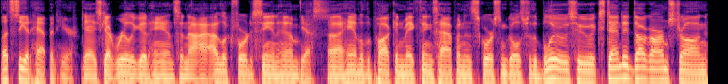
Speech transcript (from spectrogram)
Let's see it happen here. Yeah, he's got really good hands, and I, I look forward to seeing him Yes. uh, handle the puck and make things happen and score some goals for the Blues, who extended Doug Armstrong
